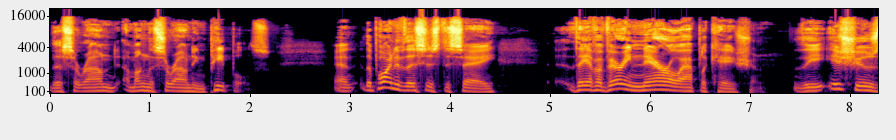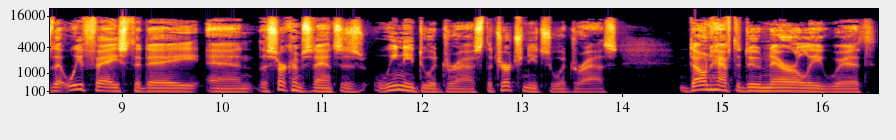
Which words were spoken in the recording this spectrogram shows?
the surround among the surrounding peoples. And the point of this is to say they have a very narrow application. The issues that we face today and the circumstances we need to address, the church needs to address, don't have to do narrowly with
